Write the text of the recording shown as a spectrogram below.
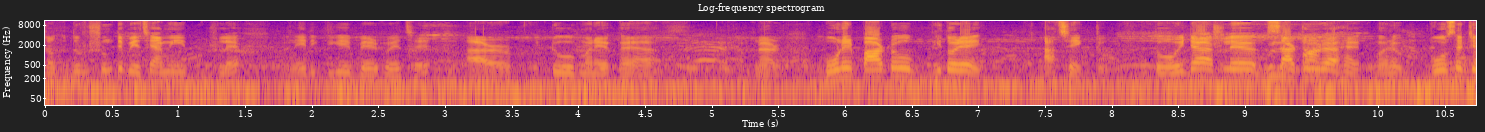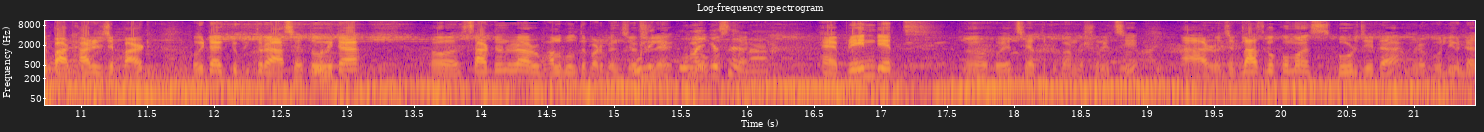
যতদূর শুনতে পেয়েছি আমি আসলে মানে এদিক দিকেই বের হয়েছে। আর একটু মানে আপনার বোনের পার্টও ভিতরে আছে একটু। তো ওইটা আসলে সার্জনরা হ্যাঁ মানে বোসের যে পার্ট হাড়ের যে পার্ট ওইটা একটু ভিতরে আছে। তো ওইটা সার্জনরা আরও ভালো বলতে পারবেন যে আসলে হ্যাঁ ব্রেন ডেথ হয়েছে এতটুকু আমরা শুনেছি। আর যে গ্লাসগো কোমা স্কোর যেটা আমরা বলি ওটা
